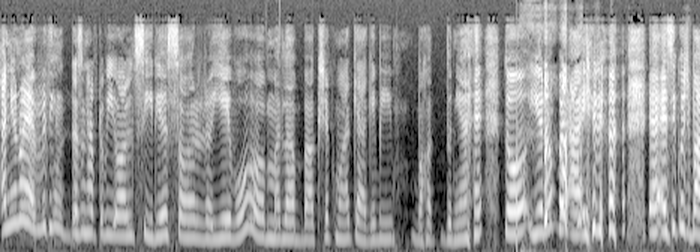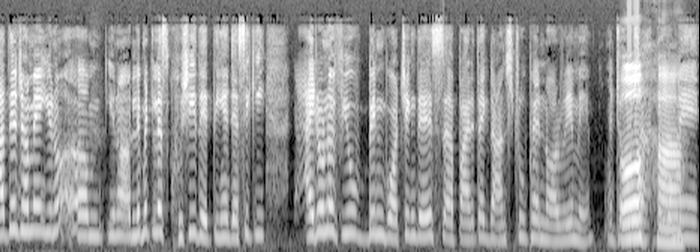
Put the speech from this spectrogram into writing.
हाँ. um, and you know everything doesn't have to be all serious और ये वो मतलब अक्षय कुमार के आगे भी बहुत दुनिया है तो यू नो बट आई ऐसी कुछ बातें जो हमें you know you know limitless खुशी देती हैं जैसे कि I don't know if you been watching this पारिता एक डांस ट्रूप है नॉर्वे में जो हाँ. में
